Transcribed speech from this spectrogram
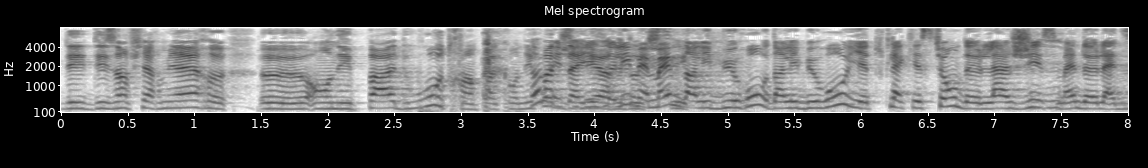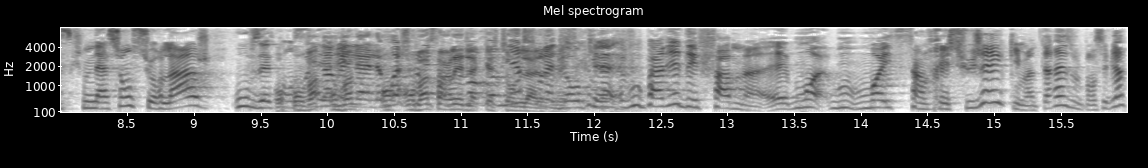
des, des infirmières en EHPAD ou autre, hein, pas qu'en EHPAD d'ailleurs. Désolée, mais même dans les bureaux, dans les bureaux, il y a toute la question de l'agisme, hein, de la discrimination sur l'âge où vous êtes on va, parler de la question de l'âge. Euh, vous parliez des femmes. Moi, moi c'est un vrai sujet qui m'intéresse, vous le pensez bien.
